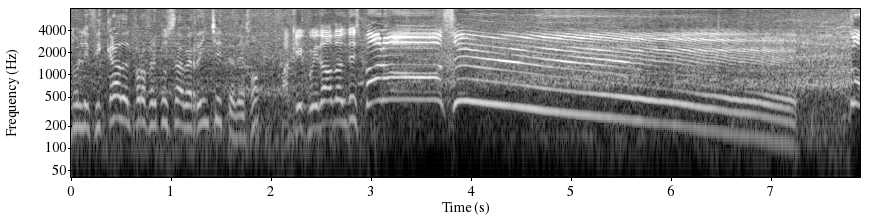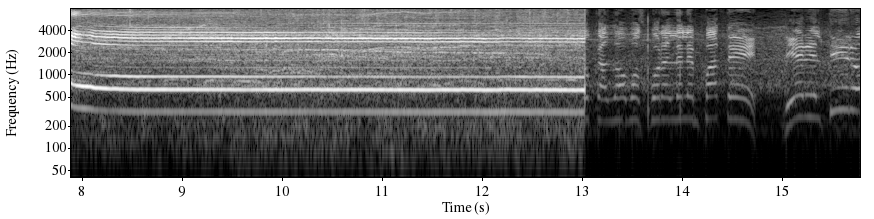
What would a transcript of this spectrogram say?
nulificado. El profe Cusa Berrinche y te dejo. Aquí cuidado el disparo. ¡Sí! ¡Gol! Lucas Lobos por el del empate. Viene el tiro.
